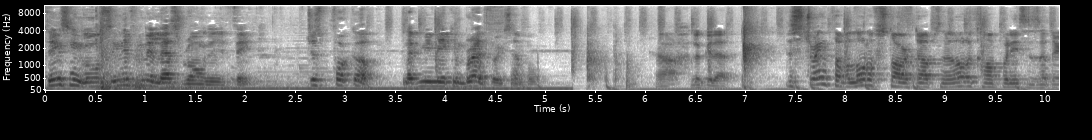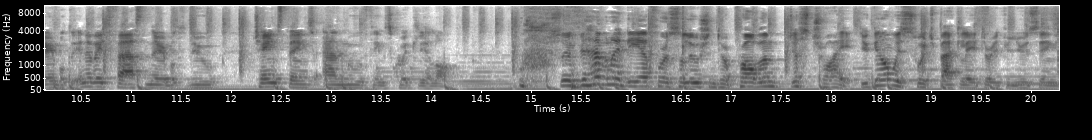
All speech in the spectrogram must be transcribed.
Things can go significantly less wrong than you think. Just fuck up, like me making bread for example. Look at that. The strength of a lot of startups and a lot of companies is that they're able to innovate fast and they're able to do change things and move things quickly along. So if you have an idea for a solution to a problem, just try it. You can always switch back later if you're using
